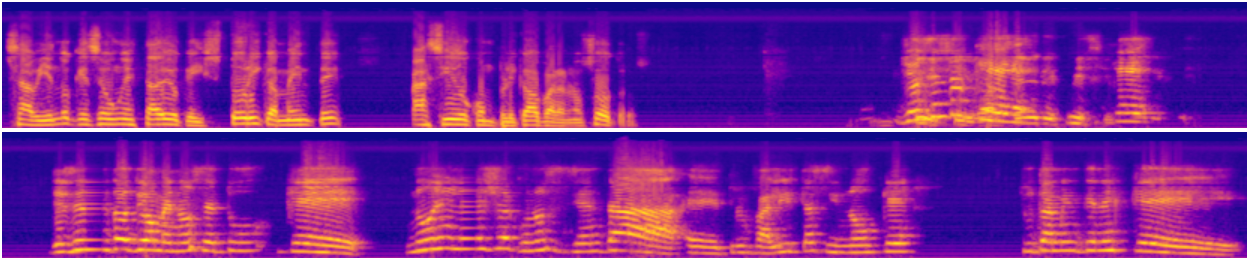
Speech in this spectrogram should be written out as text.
sabiendo que ese es un estadio que históricamente ha sido complicado para nosotros. Yo siento que, yo siento, Dios, no sé tú, que no es el hecho de que uno se sienta eh, triunfalista, sino que tú también tienes que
